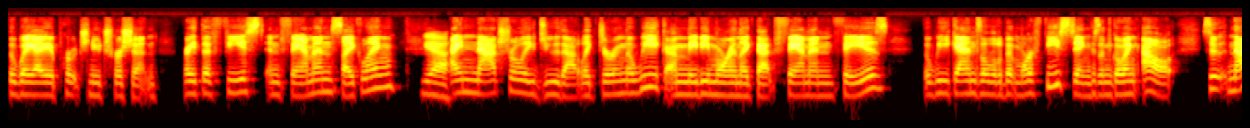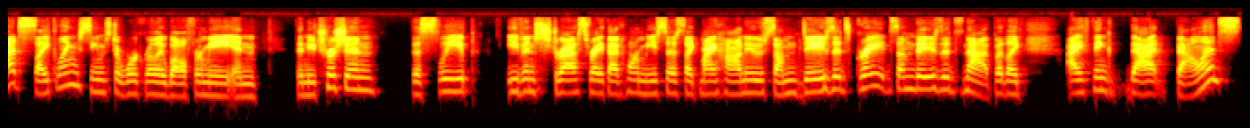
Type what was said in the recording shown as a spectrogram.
the way I approach nutrition, right? The feast and famine cycling. Yeah. I naturally do that. Like during the week, I'm maybe more in like that famine phase. The weekends a little bit more feasting because I'm going out. So that cycling seems to work really well for me in the nutrition, the sleep, even stress, right? That hormesis, like my Hanu, some days it's great, some days it's not. But like I think that balance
